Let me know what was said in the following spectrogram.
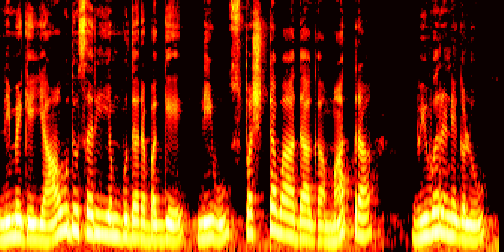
ನಿಮಗೆ ಯಾವುದು ಸರಿ ಎಂಬುದರ ಬಗ್ಗೆ ನೀವು ಸ್ಪಷ್ಟವಾದಾಗ ಮಾತ್ರ ವಿವರಣೆಗಳು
